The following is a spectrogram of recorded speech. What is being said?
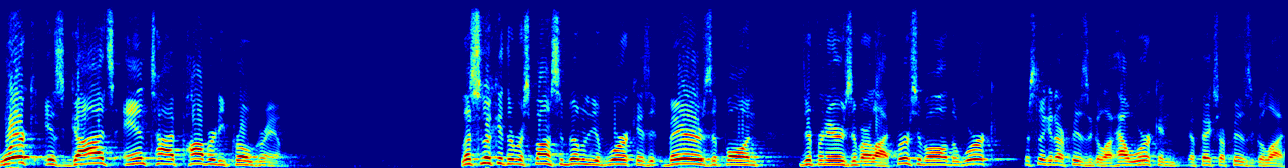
Work is God's anti poverty program. Let's look at the responsibility of work as it bears upon different areas of our life. First of all, the work, let's look at our physical life, how work affects our physical life.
